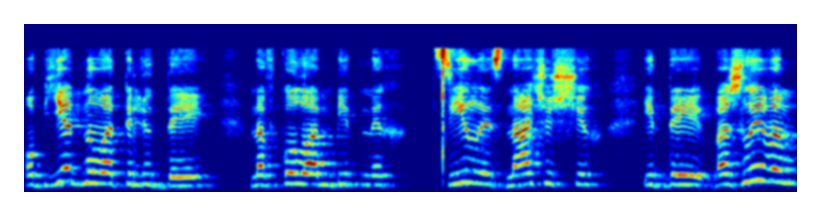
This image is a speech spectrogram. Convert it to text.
об'єднувати людей навколо амбітних цілей, значущих ідей, важливим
